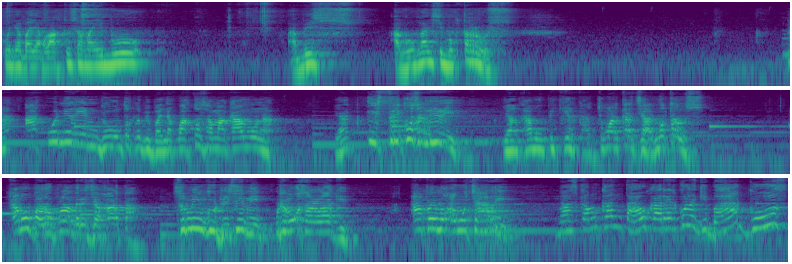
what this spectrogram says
punya banyak waktu sama ibu. Habis Agung kan sibuk terus. Nah, aku ini rindu untuk lebih banyak waktu sama kamu, nak. Ya, istriku sendiri. Yang kamu pikirkan cuma kerjaanmu terus. Kamu baru pulang dari Jakarta. Seminggu di sini, udah mau ke sana lagi. Apa yang mau kamu cari? Mas, kamu kan tahu karirku lagi bagus.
